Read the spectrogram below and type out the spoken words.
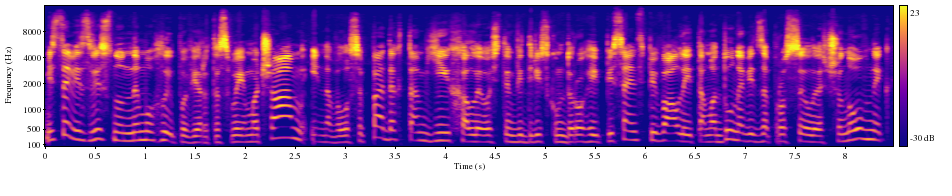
Місцеві, звісно, не могли повірити своїм очам, і на велосипедах там їхали. Ось тим відрізком дороги і пісень співали. І тамаду навіть запросили чиновник,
